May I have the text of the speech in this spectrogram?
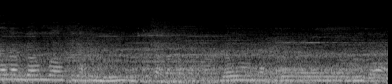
dalam gambar tidak ini. Dalam gambar tidak.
